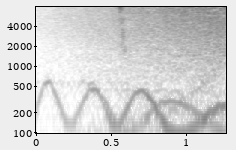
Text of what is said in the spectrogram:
Woo!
